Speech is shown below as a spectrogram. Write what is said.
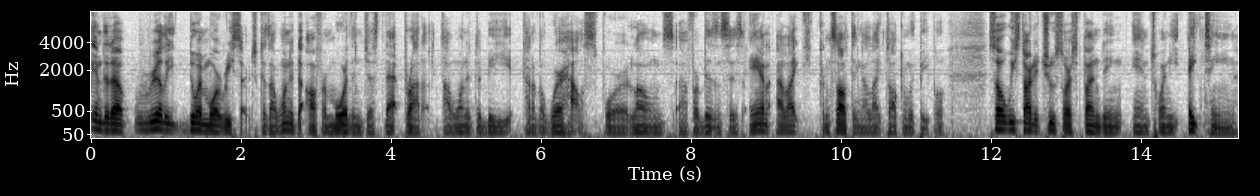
ended up really doing more research because I wanted to offer more than just that product. I wanted to be kind of a warehouse for loans uh, for businesses, and I like consulting. I like talking with people. So we started True Source Funding in 2018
